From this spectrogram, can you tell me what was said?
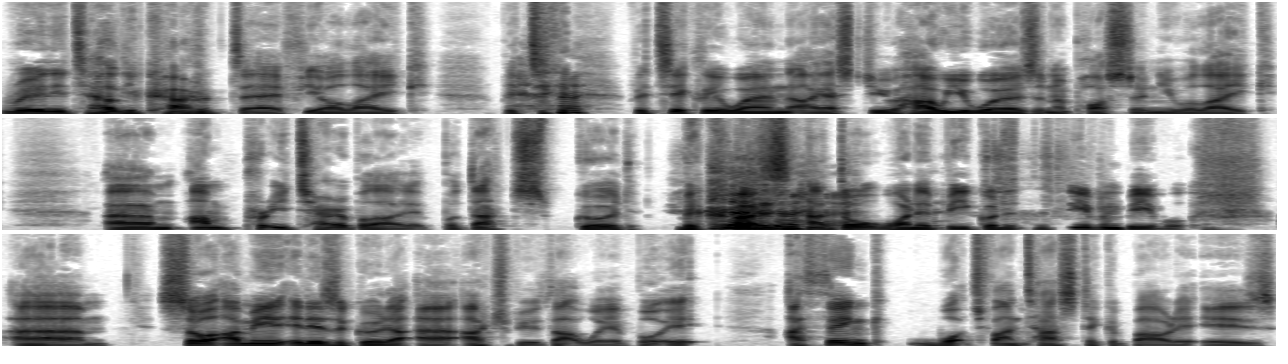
really tell your character if you're like, particularly when I asked you how you were as an imposter, and you were like, um, "I'm pretty terrible at it, but that's good because I don't want to be good at deceiving people." Um, so I mean, it is a good uh, attribute that way, but it, I think what's fantastic about it is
